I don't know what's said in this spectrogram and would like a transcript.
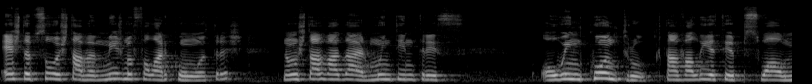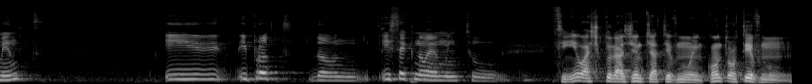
esta pessoa estava mesmo a falar com outras, não estava a dar muito interesse ao encontro que estava ali a ter pessoalmente e, e pronto, então, isso é que não é muito. Sim, eu acho que toda a gente já teve num encontro ou teve num,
